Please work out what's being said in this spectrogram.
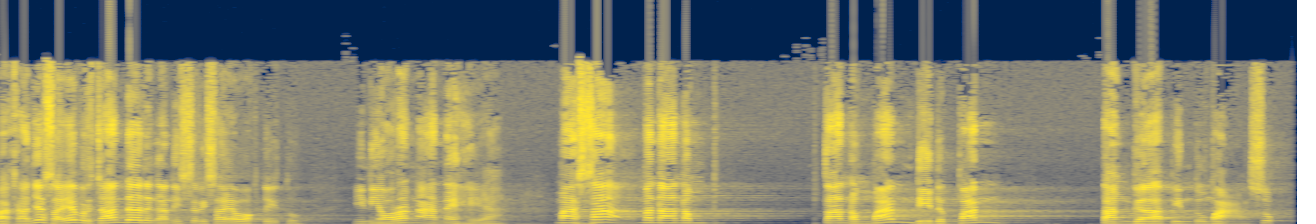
Makanya saya bercanda dengan istri saya waktu itu. Ini orang aneh ya. Masa menanam tanaman di depan tangga pintu masuk?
